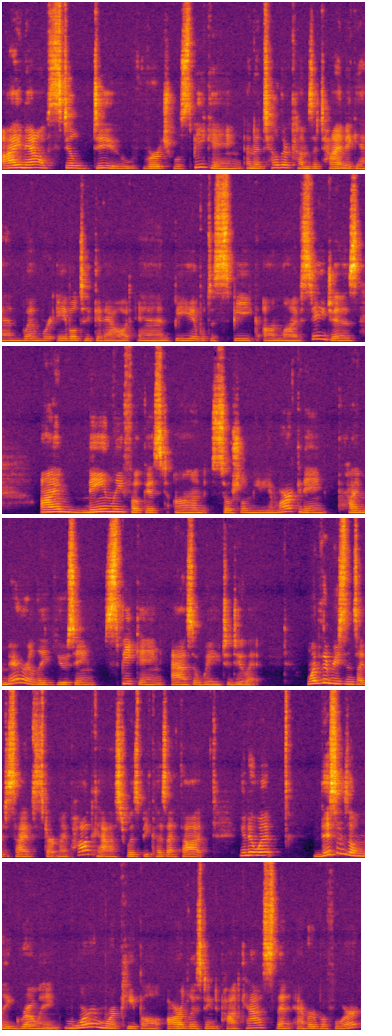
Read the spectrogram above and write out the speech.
I now still do virtual speaking. And until there comes a time again when we're able to get out and be able to speak on live stages, I'm mainly focused on social media marketing, primarily using speaking as a way to do it. One of the reasons I decided to start my podcast was because I thought, you know what? This is only growing. More and more people are listening to podcasts than ever before.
